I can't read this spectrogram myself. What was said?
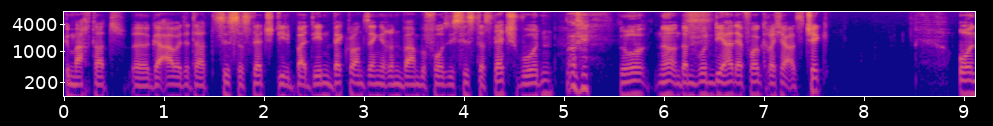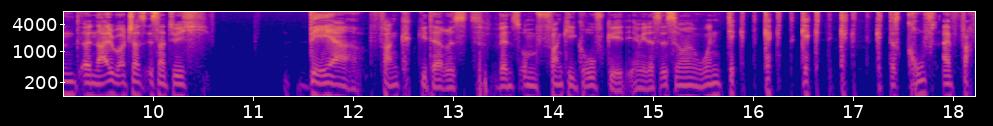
gemacht hat, äh, gearbeitet hat. Sister Sledge, die bei denen Background-Sängerin waren, bevor sie Sister Sledge wurden. Okay. So, ne? Und dann wurden die halt erfolgreicher als Chick. Und äh, Nile Rodgers ist natürlich der Funk-Gitarrist, wenn es um Funky Groove geht. Irgendwie. Das ist so das groovt einfach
